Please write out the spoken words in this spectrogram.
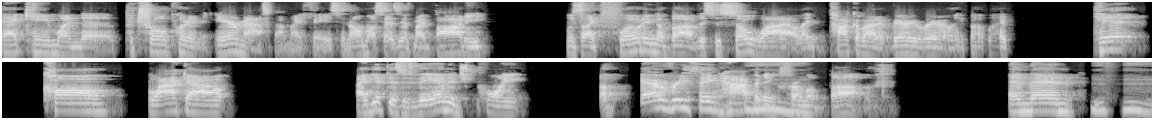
that came when the patrol put an air mask on my face and almost as if my body was like floating above. This is so wild. I talk about it very rarely, but like hit, call, blackout. I get this vantage point of everything happening mm. from above. And then mm-hmm.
